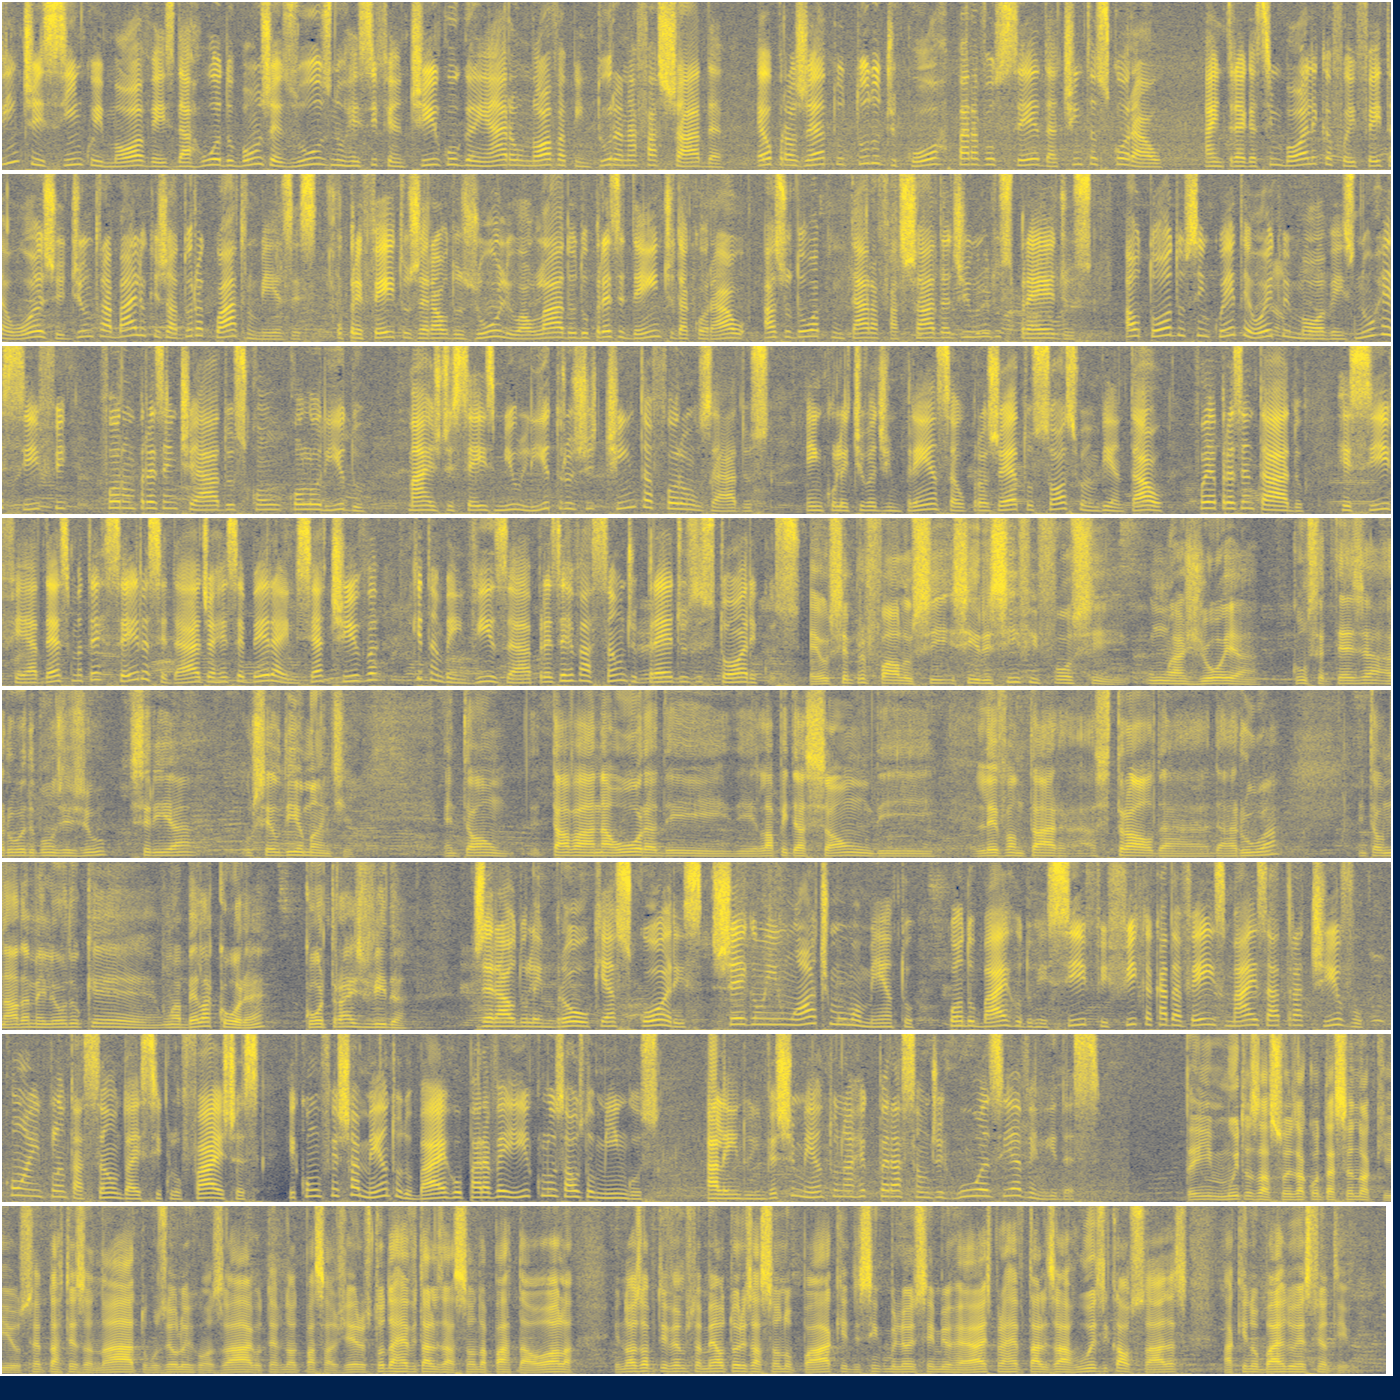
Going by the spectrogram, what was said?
25 imóveis da Rua do Bom Jesus, no Recife Antigo, ganharam nova pintura na fachada. É o projeto Tudo de Cor para Você, da Tintas Coral. A entrega simbólica foi feita hoje de um trabalho que já dura quatro meses. O prefeito Geraldo Júlio, ao lado do presidente da Coral, ajudou a pintar a fachada de um dos prédios. Ao todo, 58 imóveis no Recife foram presenteados com o colorido. Mais de 6 mil litros de tinta foram usados. Em coletiva de imprensa, o projeto socioambiental foi apresentado. Recife é a 13ª cidade a receber a iniciativa, que também visa a preservação de prédios históricos. Eu sempre falo, se, se Recife fosse uma joia, com certeza a Rua do Bom Jesus seria o seu diamante. Então, estava na hora de, de, lapidação, de levantar astral da, da rua. Então, nada melhor do que uma bela cor, né? Cor traz vida. Geraldo lembrou que as cores chegam em um ótimo momento, quando o bairro do Recife fica cada vez mais atrativo com a implantação das ciclofaixas e com o fechamento do bairro para veículos aos domingos, além do investimento na recuperação de ruas e avenidas. Tem muitas ações acontecendo aqui, o Centro do Artesanato, o Museu Luiz Gonzaga, o Terminal de Passageiros, toda a revitalização da parte da Orla. E nós obtivemos também autorização no PAC de 5 milhões e 100 mil reais para revitalizar ruas e calçadas aqui no bairro do Recife Antigo.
